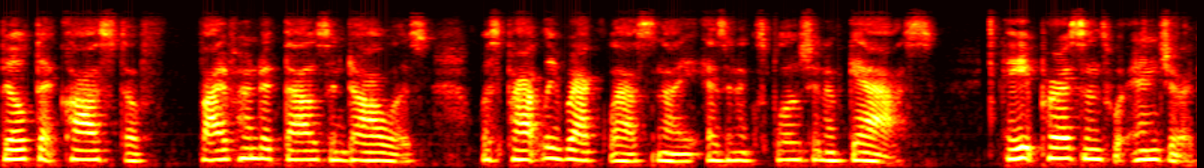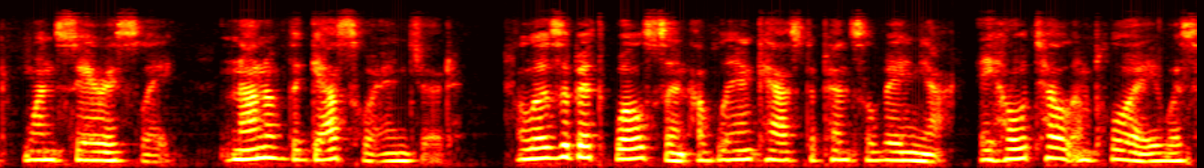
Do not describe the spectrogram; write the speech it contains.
built at cost of $500,000, was partly wrecked last night as an explosion of gas. Eight persons were injured, one seriously. None of the guests were injured. Elizabeth Wilson of Lancaster, Pennsylvania, a hotel employee, was,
